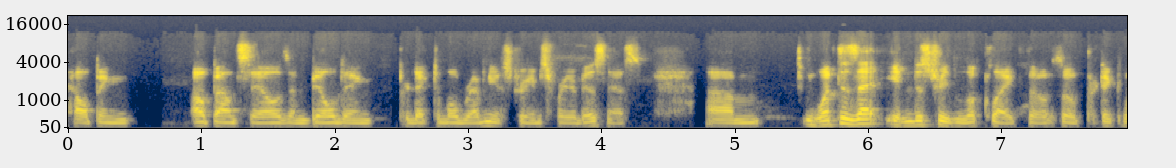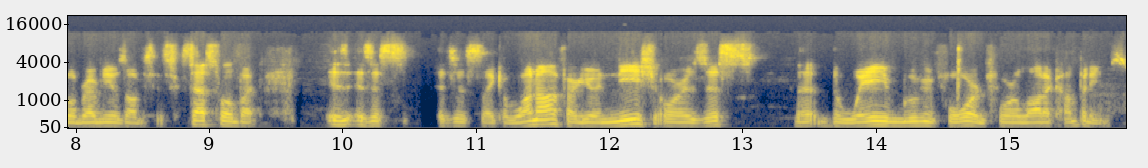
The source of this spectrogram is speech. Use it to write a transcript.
helping outbound sales and building predictable revenue streams for your business. Um, what does that industry look like, though? So predictable revenue is obviously successful, but is, is this is this like a one-off? Are you a niche, or is this the, the way moving forward for a lot of companies?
